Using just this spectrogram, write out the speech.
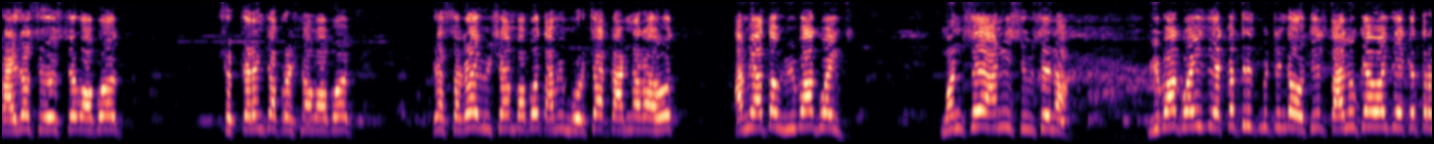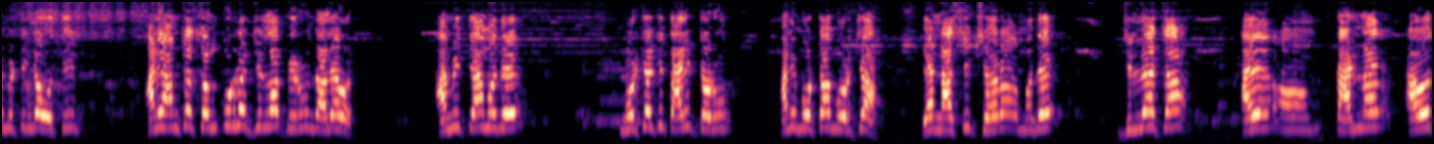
कायदा सुव्यवस्थेबाबत शेतकऱ्यांच्या प्रश्नाबाबत या सगळ्या विषयांबाबत आम्ही मोर्चा काढणार आहोत. आम्ही आता विभाग वाईज मनसे आणि शिवसेना विभाग वाईज एकत्रित मिटिंगा होतील तालुक्यावाईज एकत्र मिटिंगा होतील आणि आमच्या संपूर्ण जिल्हा फिरून झाल्यावर आम्ही त्यामध्ये मोर्चाची तारीख ठरवू. आणि मोठा मोर्चा या नाशिक शहरामध्ये जिल्ह्याचा आहे काढणार आहोत.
